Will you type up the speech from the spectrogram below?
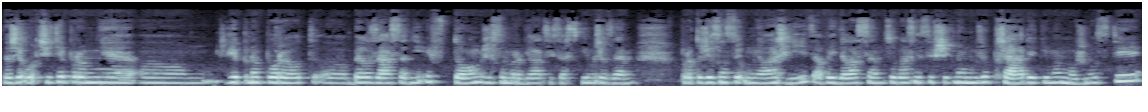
Takže určitě pro mě um, hypnoporod byl zásadní i v tom, že jsem rodila císařským řezem, protože jsem si uměla říct a věděla jsem, co vlastně si všechno můžu přát, jaký mám možnosti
